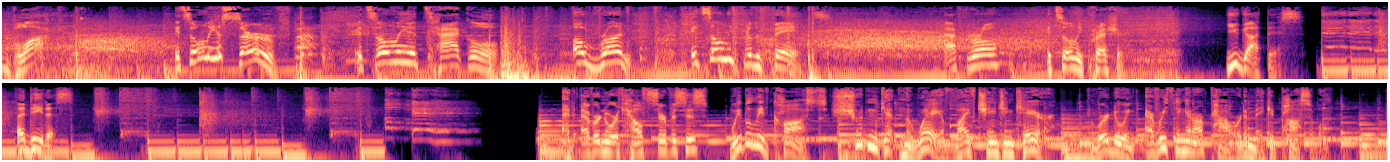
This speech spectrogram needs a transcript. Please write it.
Block. It's only a serve. It's only a tackle. A run. It's only for the fans. After all, it's only pressure. You got this. Adidas. At Evernorth Health Services, we believe costs shouldn't get in the way of life-changing care, and we're doing everything in our power to make it possible.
